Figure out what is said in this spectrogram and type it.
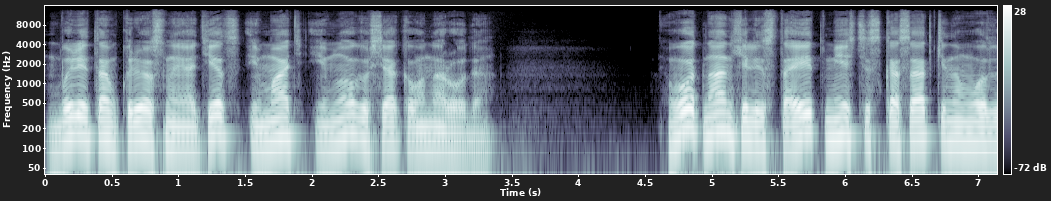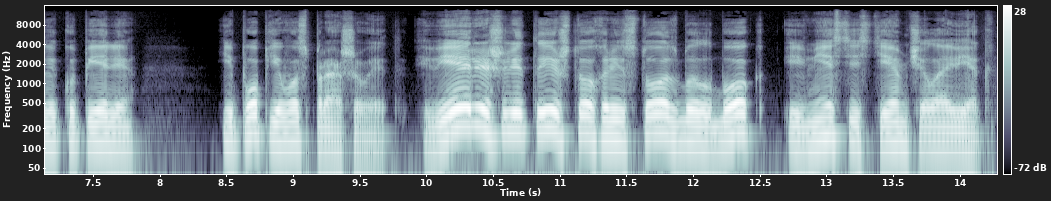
были там крестный отец и мать и много всякого народа. Вот Нанхеле стоит вместе с Касаткиным возле купели, и поп его спрашивает: "Веришь ли ты, что Христос был Бог и вместе с тем человек?"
